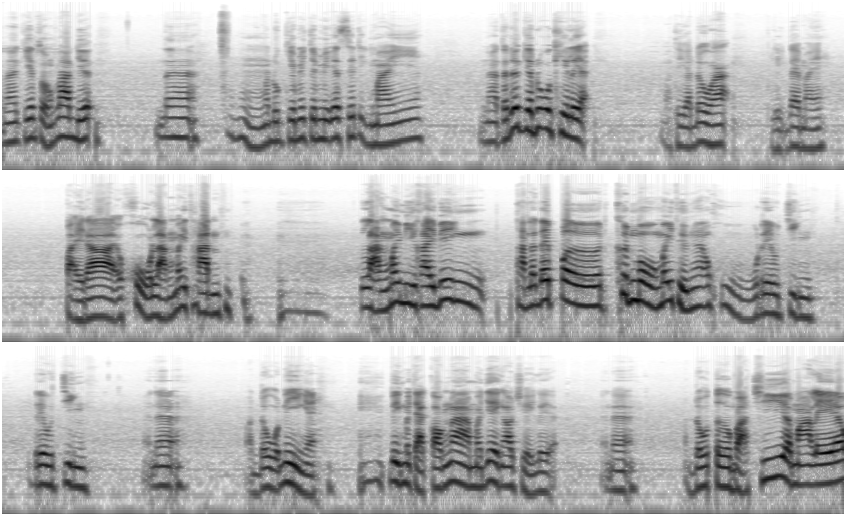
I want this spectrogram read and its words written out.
นะเกมสองพลาดเยอะ นะฮะมาดูเกมนี้จะมีแอสซิสอีกไหมนะแต่เรื่องเกมรุกโอเคเลยอะมาที่อันโดฮะพลิกได้ไหม ไปได้ โอ้โห หลังไม่ทัน หลังไม่มีใครวิ่ง ทันแล้วได้เปิดขึ้นโมงไม่ถึงอะโอ้โห เร็วจริง เร็วจริงนะฮะอันโดนี่ไงวิ่งมาจากกองหน้ามาแย่งเอาเฉยเลยอะนะฮะอันโดเติมว่ะเชี่ยมาแล้ว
